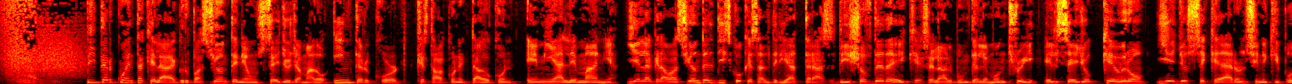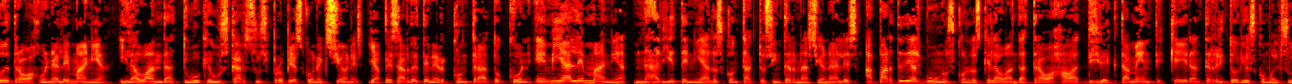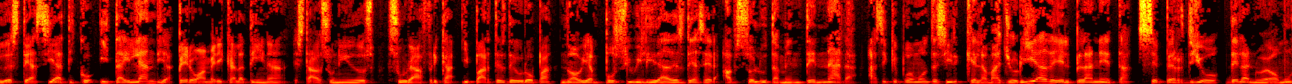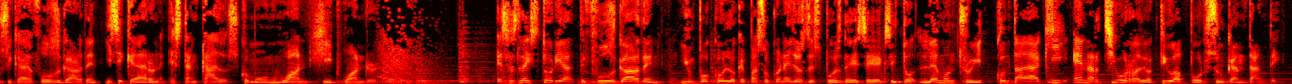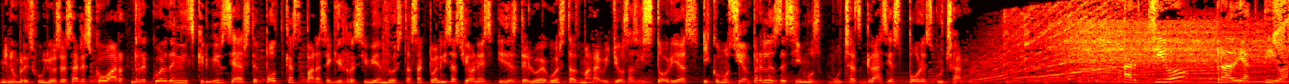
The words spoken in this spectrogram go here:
Peter cuenta que la agrupación tenía un sello llamado Intercord que estaba conectado con EMI Alemania y en la grabación del disco que saldría tras Dish of the Day, que es el álbum de Lemon Tree, el sello quebró y ellos se quedaron sin equipo de trabajo en Alemania y la banda tuvo que buscar sus propias conexiones. Y a pesar de tener contrato con EMI Alemania, nadie tenía los contactos internacionales, aparte de algunos con los que la banda trabajaba directamente, que eran territorios como el sudeste asiático y Tailandia, pero América Latina, Estados Unidos, Suráfrica y parte de Europa no habían posibilidades de hacer absolutamente nada. Así que podemos decir que la mayoría del planeta se perdió de la nueva música de Fool's Garden y se quedaron estancados como un One Hit Wonder. Esa es la historia de Fool's Garden y un poco lo que pasó con ellos después de ese éxito Lemon Tree, contada aquí en Archivo Radioactiva por su cantante. Mi nombre es Julio César Escobar. Recuerden inscribirse a este podcast para seguir recibiendo estas actualizaciones y desde luego estas maravillosas historias. Y como siempre les decimos, muchas gracias por escuchar. Archivo Radioactiva.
